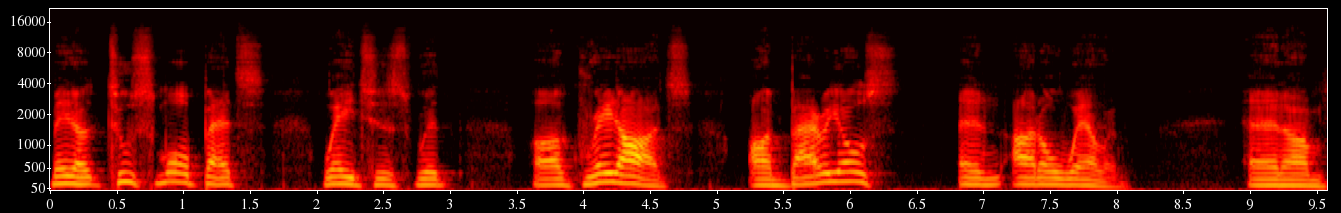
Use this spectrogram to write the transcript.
made a, two small bets wages with uh, great odds on Barrios and Otto Wallin, and um,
